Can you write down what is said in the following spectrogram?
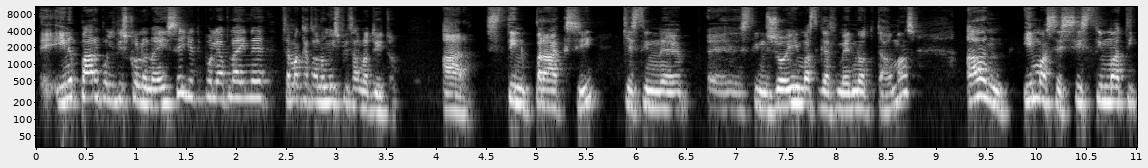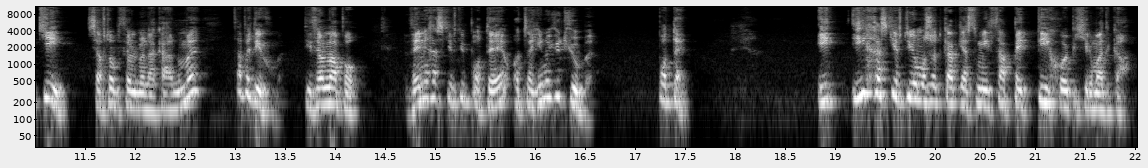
ε, είναι πάρα πολύ δύσκολο να είσαι γιατί πολύ απλά είναι θέμα κατανομής πιθανότητων. Άρα, στην πράξη και στην, ε, ε, στην ζωή μας, στην καθημερινότητά μας, αν είμαστε συστηματικοί σε αυτό που θέλουμε να κάνουμε, θα πετύχουμε. Τι θέλω να πω; Δεν είχα σκεφτεί ποτέ ότι θα γίνω YouTuber. Ποτέ. Είχα σκεφτεί όμως ότι κάποια στιγμή θα πετύχω επιχειρηματικά.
